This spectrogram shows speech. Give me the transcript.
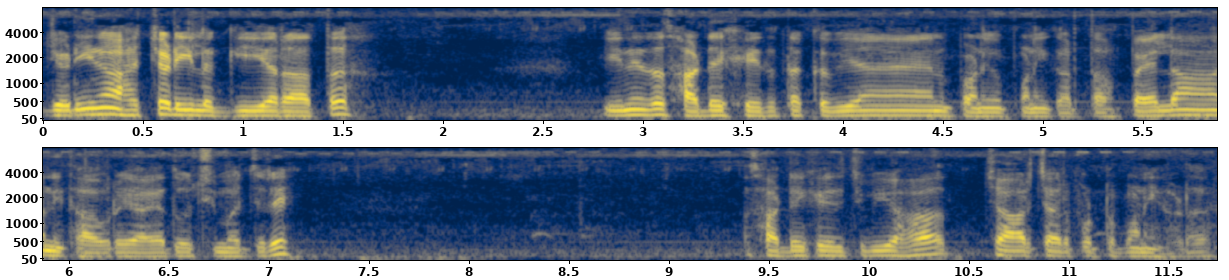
ਜਿਹੜੀ ਨਾ ਝੜੀ ਲੱਗੀ ਆ ਰਾਤ, ਇਹਨੇ ਤਾਂ ਸਾਡੇ ਖੇਤ ਤੱਕ ਵੀ ਐਨ ਪਾਣੀ ਪਾਣੀ ਕਰਤਾ। ਪਹਿਲਾਂ ਨਹੀਂ ਥਾ ਉਰੇ ਆਇਆ ਦੋਚੀ ਮੱਜਰੇ। ਸਾਡੇ ਖੇਤ 'ਚ ਵੀ ਆਹ 4-4 ਫੁੱਟ ਪਾਣੀ ਖੜਾ। ਹੈ।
